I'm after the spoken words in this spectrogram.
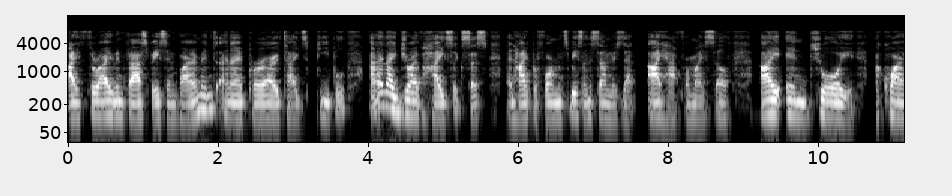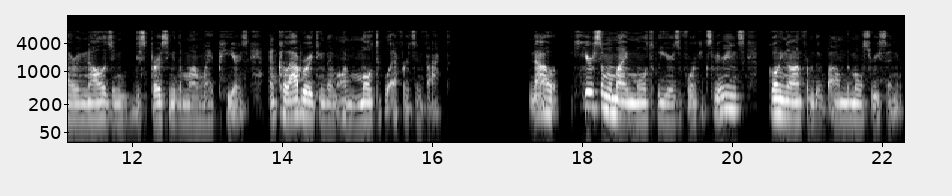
I thrive in fast-paced environment and I prioritize people and I drive high success and high performance based on the standards that I have for myself. I enjoy acquiring knowledge and dispersing it among my peers and collaborating them on multiple efforts in fact. Now, here's some of my multiple years of work experience going on from the um, the most recent.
